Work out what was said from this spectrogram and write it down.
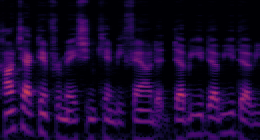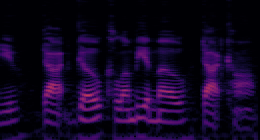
Contact information can be found at www.gocolumbiamo.com.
